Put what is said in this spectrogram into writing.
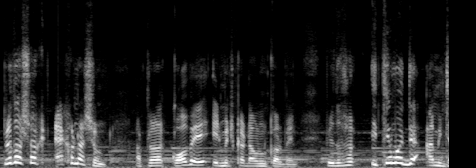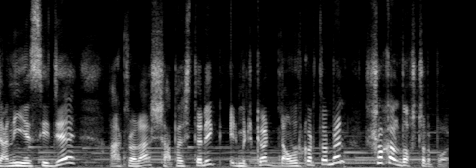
প্রিয় দর্শক, এখন আসুন আপনারা কবে এডমিট কার্ড ডাউনলোড করবেন? প্রিয় দর্শক, ইতিমধ্যে আমি জানিয়েছি যে আপনারা সাতাশ তারিখ এডমিট কার্ড ডাউনলোড করতে পারবেন সকাল দশটার পর।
